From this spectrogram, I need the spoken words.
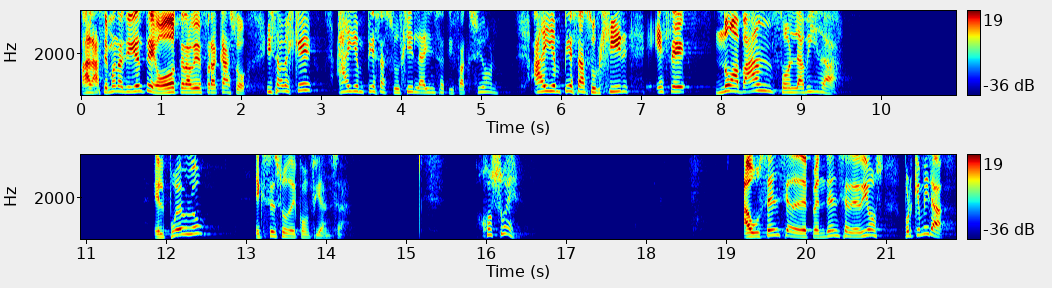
A la semana siguiente, otra vez fracaso. ¿Y sabes qué? Ahí empieza a surgir la insatisfacción. Ahí empieza a surgir ese no avanzo en la vida. El pueblo, exceso de confianza. Josué, ausencia de dependencia de Dios. Porque mira,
